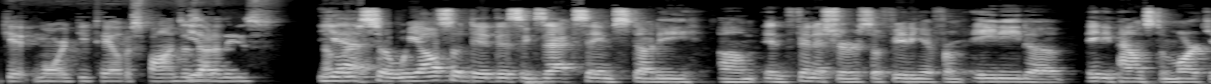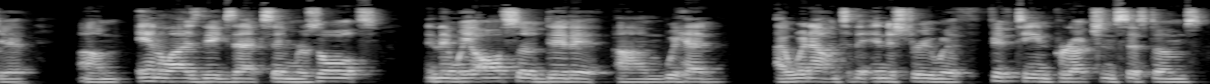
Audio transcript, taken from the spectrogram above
get more detailed responses out of these numbers? Yeah, so we also did this exact same study um, in finisher, so feeding it from 80 to 80 pounds to market, um, analyzed the exact same results, and then we also did it. Um, we had I went out into the industry with 15 production systems,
